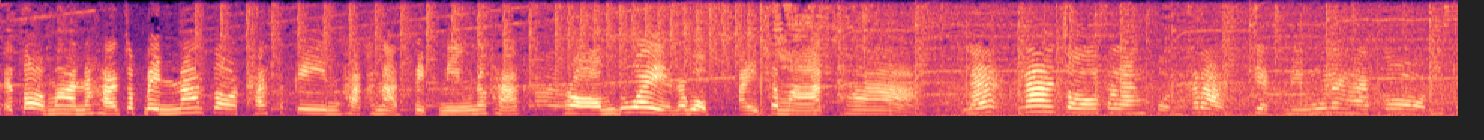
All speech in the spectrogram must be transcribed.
และต่อมานะคะจะเป็นหน้าจอทัชสกรีนค่ะ ขนาด 10 นิ้วนะคะ พร้อมด้วยระบบ iSmart ค่ะ และหน้าจอแสดงผลขนาด 7 นิ้วนะคะ ก็พิเศ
